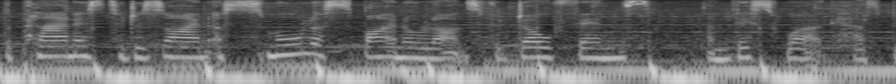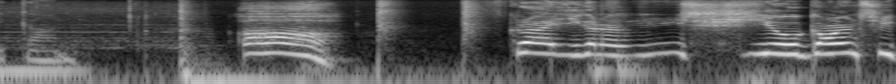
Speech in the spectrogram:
The plan is to design a smaller spinal lance for dolphins, and this work has begun. Oh, great! You're gonna you're going to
